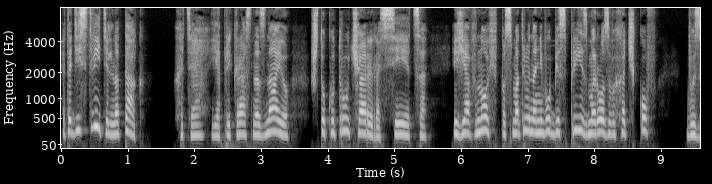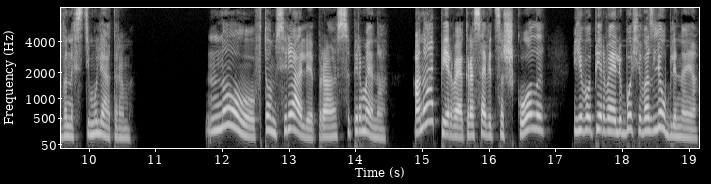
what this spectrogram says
Это действительно так. Хотя я прекрасно знаю, что к утру чары рассеются, и я вновь посмотрю на него без призмы розовых очков, вызванных стимулятором. Ну, в том сериале про Супермена. Она первая красавица школы, его первая любовь и возлюбленная.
